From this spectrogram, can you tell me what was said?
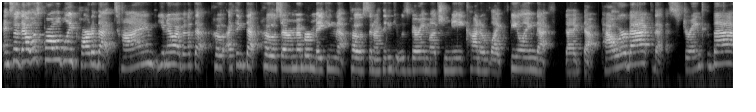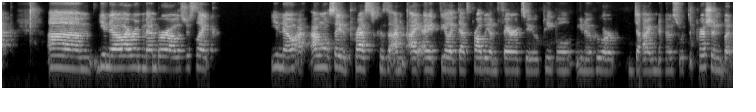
and so that was probably part of that time. You know, I bet that post, I think that post, I remember making that post, and I think it was very much me kind of like feeling that, like that power back, that strength back. Um, you know, I remember I was just like, you know, I, I won't say depressed because I'm I, I feel like that's probably unfair to people, you know, who are diagnosed with depression. But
